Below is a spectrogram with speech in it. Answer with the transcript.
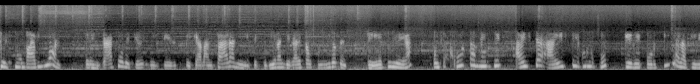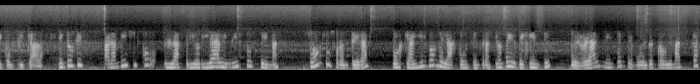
se sumarían en caso de que, de que, avanzaran y que pudieran llegar a Estados Unidos de, esa idea, pues justamente a este, a este grupo que de por sí ya la tiene complicada. Entonces, para México, la prioridad en estos temas son sus fronteras, porque ahí es donde la concentración de, de gente pues realmente se vuelve problemática,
